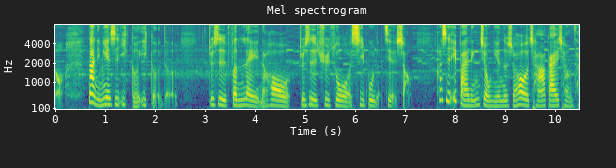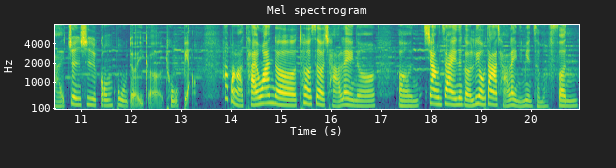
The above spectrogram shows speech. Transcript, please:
哦。那里面是一格一格的。就是分类，然后就是去做细部的介绍。它是一百零九年的时候茶改厂才正式公布的一个图表。它把台湾的特色茶类呢，嗯，像在那个六大茶类里面怎么分，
